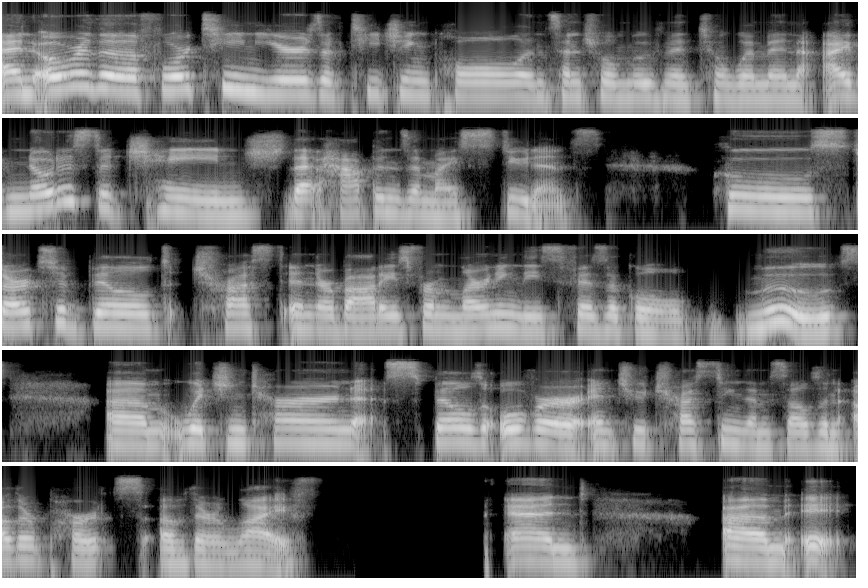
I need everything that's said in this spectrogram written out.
And over the 14 years of teaching pole and central movement to women, I've noticed a change that happens in my students who start to build trust in their bodies from learning these physical moves, um, which in turn spills over into trusting themselves in other parts of their life. And um, it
